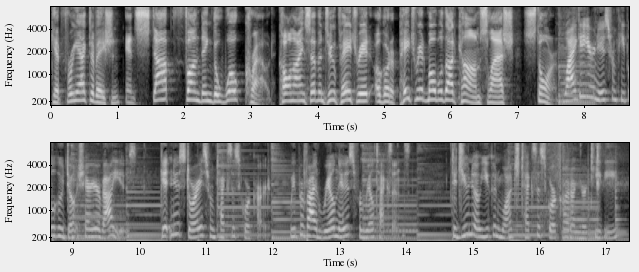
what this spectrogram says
get free activation, and stop funding the woke crowd. Call 972-PATRIOT or go to patriotmobile.com slash storm. Why get your news from people who don't share your values? Get news stories from Texas Scorecard. We provide real news for real Texans. Did you know you can watch Texas Scorecard on your TV?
